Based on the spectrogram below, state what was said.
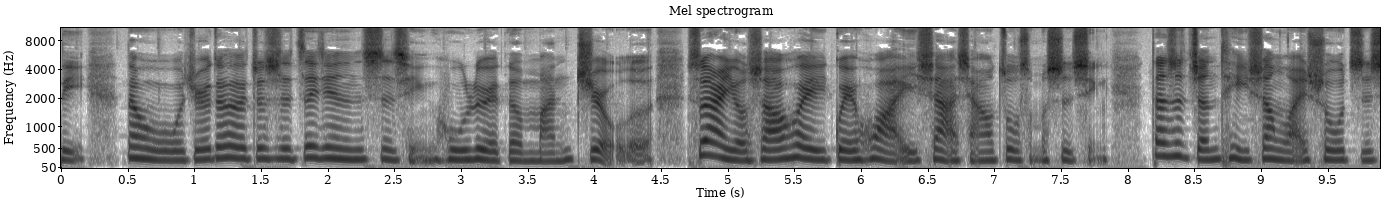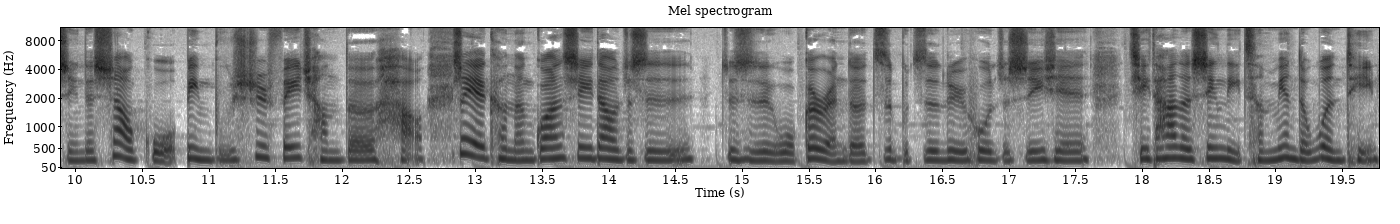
理，那我觉得就是这件事情忽略的蛮久了。虽然有时候会规划一下想要做什么事情，但是整体上来说执行的效果并不是非常的好。这也可能关系到就是就是我个人的自不自律，或者是一些其他的心理层面的问题。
